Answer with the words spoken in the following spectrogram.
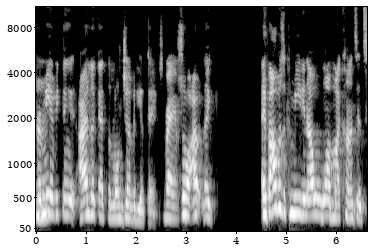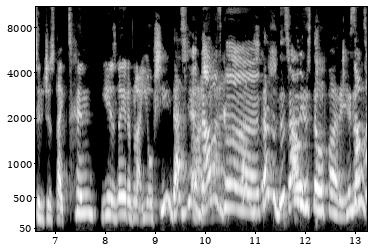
For Mhm. me, everything I look at the longevity of things. right? So I like if I was a comedian, I would want my content to just like ten years later be like, yo, she that's Yeah, funny. that was good. that's this video is still funny, you know. Sometimes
